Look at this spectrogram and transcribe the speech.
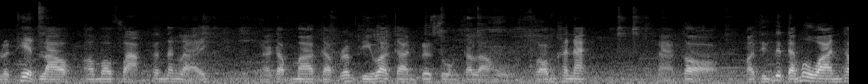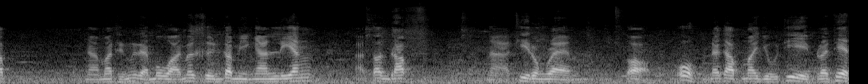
ประเทศลาวเอามาฝากท่านทั้งหลายนะครับมากับรัฐมนตรีว่าการกระทรวงกลาโหมพร้อมคณะนะก็มาถึงตั้งแต่เมื่อวานครับ นะมาถึงตั้งแต่เมื่อวานเมื่อคืนก็มีงานเลี้ยงต้อนรับนะที่โรงแรม ก็โอ้นะครับมาอยู่ที่ประเทศ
